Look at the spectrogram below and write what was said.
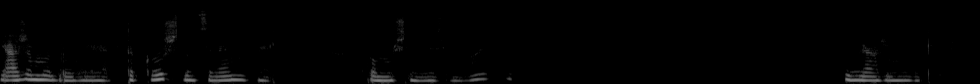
В'яжемо другий ряд, також лицевими петлями. Кромочну ми знімаємо. В'яжемо до кінця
